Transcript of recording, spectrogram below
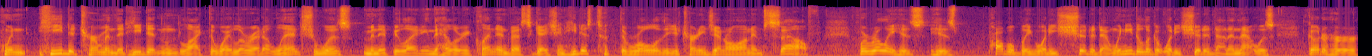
when he determined that he didn't like the way Loretta Lynch was manipulating the Hillary Clinton investigation, he just took the role of the Attorney General on himself. Where really his his probably what he should have done. We need to look at what he should have done, and that was go to her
